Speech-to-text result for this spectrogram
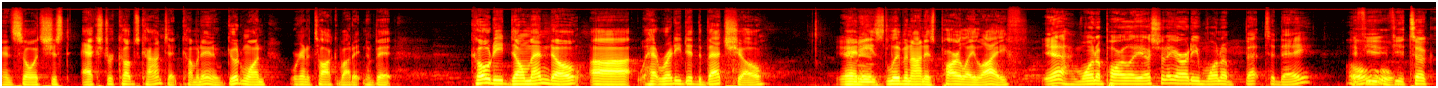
And so it's just extra Cubs content coming in. A good one. We're going to talk about it in a bit. Cody Delmendo uh, had already did the bet show, Yeah, and man. he's living on his parlay life. Yeah, won a parlay yesterday. Already won a bet today. If you Oh. if you took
